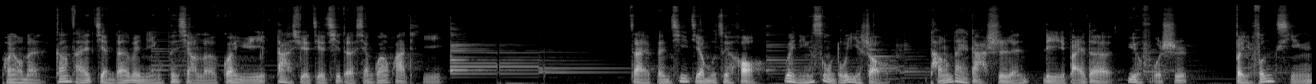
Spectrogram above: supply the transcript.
朋友们，刚才简单为您分享了关于大雪节气的相关话题。在本期节目最后，为您诵读一首唐代大诗人李白的乐府诗《北风行》。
